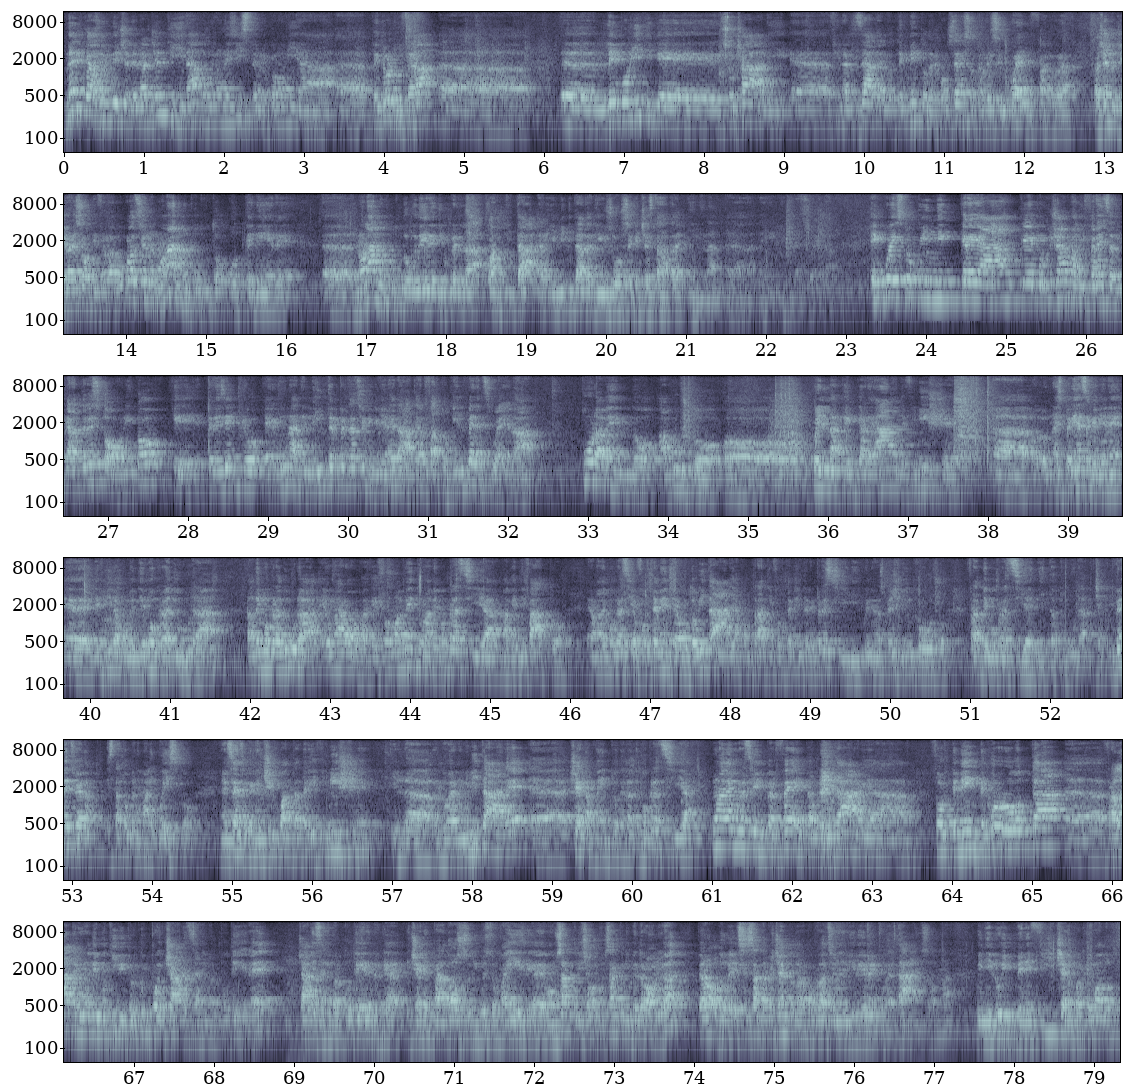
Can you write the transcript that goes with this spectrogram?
Nel caso invece dell'Argentina, dove non esiste un'economia eh, petrolifera, eh, eh, le politiche sociali eh, finalizzate all'ottenimento del consenso attraverso il welfare, facendo girare soldi per la popolazione, non hanno potuto ottenere eh, non hanno potuto godere di quella quantità illimitata di risorse che c'è stata in, eh, in, Venezuela. e questo quindi crea anche, anche una differenza di carattere storico che per esempio è una delle interpretazioni che viene date al fatto che il Venezuela pur avendo avuto uh, quella che Galeano definisce uh, un'esperienza che viene eh, definita come democratura la democratura è una roba che è formalmente una democrazia ma che di fatto è una democrazia fortemente autoritaria, con tratti fortemente repressivi, quindi una specie di incrocio fra democrazia e dittatura. Cioè, il Venezuela è stato bene o male questo, nel senso che nel 1953 finisce il, il, governo militare, eh, c'è l'avvento della democrazia, una democrazia imperfetta, autoritaria, fortemente corrotta, eh, fra l'altro è uno dei motivi per cui poi Chavez arriva al potere, Chavez arriva al potere perché c'era il paradosso di questo paese che aveva un sacco di soldi, un sacco di petrolio, eh? però dove il 60% della popolazione viveva in povertà, insomma. Quindi lui beneficia in qualche modo,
